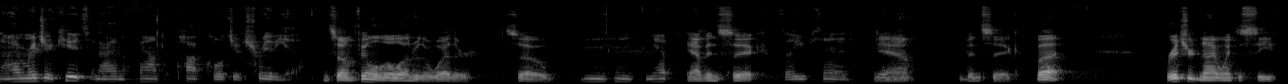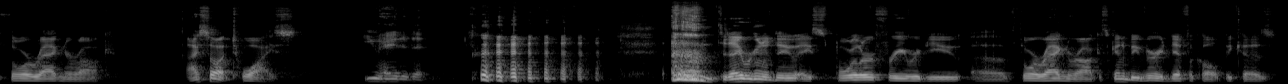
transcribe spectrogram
And I'm Richard Coots, and I am a fount of pop culture trivia. And so I'm feeling a little under the weather. So, Mm-hmm. Yep. yeah, I've been sick. So you've said. Yeah, been sick. But Richard and I went to see Thor Ragnarok. I saw it twice. You hated it. Today we're going to do a spoiler-free review of Thor Ragnarok. It's going to be very difficult because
